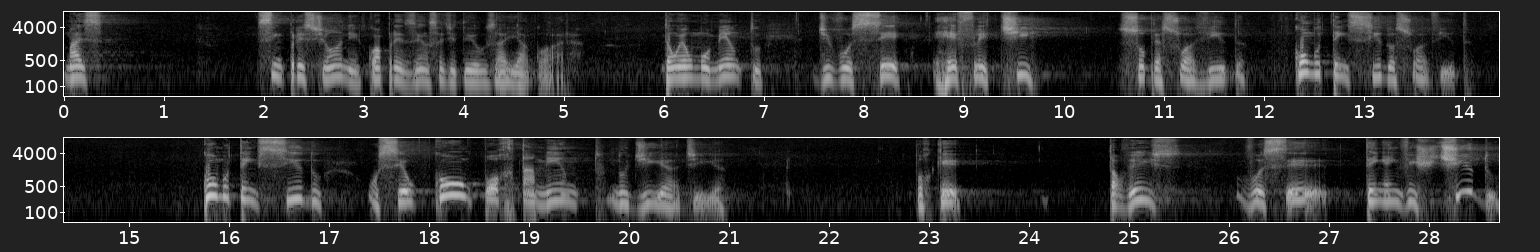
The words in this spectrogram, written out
mas se impressione com a presença de Deus aí agora. Então é um momento de você refletir sobre a sua vida, como tem sido a sua vida. Como tem sido o seu comportamento no dia a dia? Porque talvez você tenha investido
